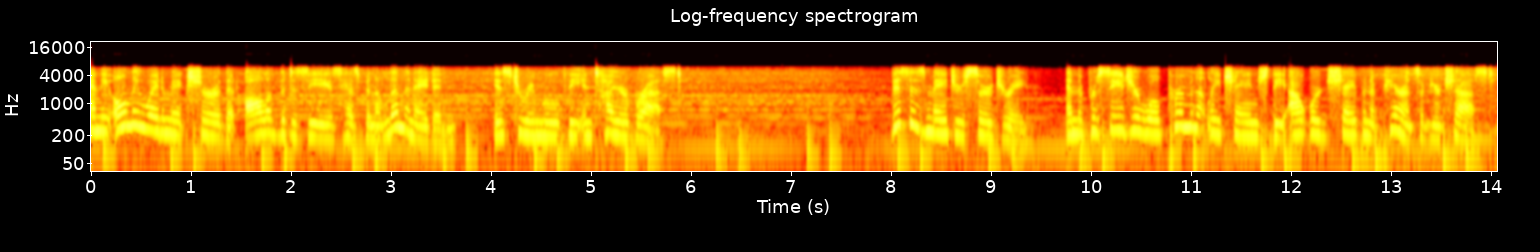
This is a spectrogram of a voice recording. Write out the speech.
And the only way to make sure that all of the disease has been eliminated is to remove the entire breast. This is major surgery, and the procedure will permanently change the outward shape and appearance of your chest.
